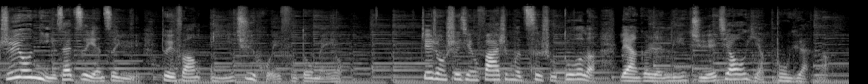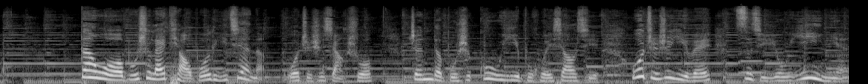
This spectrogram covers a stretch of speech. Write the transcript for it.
只有你在自言自语，对方一句回复都没有。这种事情发生的次数多了，两个人离绝交也不远了。但我不是来挑拨离间的，我只是想说，真的不是故意不回消息，我只是以为自己用意念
